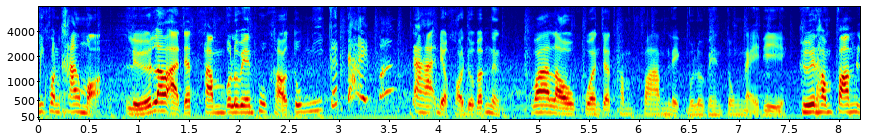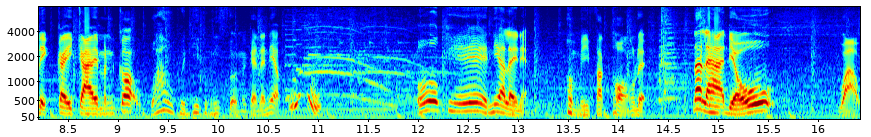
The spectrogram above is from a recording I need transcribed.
ที่ค่อนข้างเหมาะ หรือเราอาจจะทำบริเวณภูเขาตรงนี้ก็ได้มั้งนะฮะเดี๋ยวขอดูแป๊บหนึ่งว่าเราควรจะทำฟาร์มเหล็กบริเวณตรงไหนดี คือทำฟาร์มเหล็กไกลๆมันก็ว้าวพื้นที่ตรงนี้สวยเหมือนกันนะเนี่ยอู้โอเคเนี่ยอะไรเนี่ยผมมีฟักทองด้วยนั่นแหละฮะเดี๋ยวว้าว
